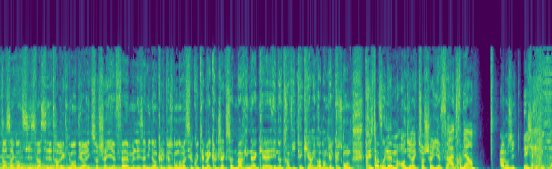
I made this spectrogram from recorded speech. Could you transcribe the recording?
7h56, merci d'être avec nous en direct sur Chai FM. Les amis, dans quelques secondes, on va s'écouter Michael Jackson, Marina Kay et notre invité qui arrivera dans quelques secondes, Christophe Willem en direct sur Chai FM. Ah, trop bien. Allons-y. Les Chéri Kids.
